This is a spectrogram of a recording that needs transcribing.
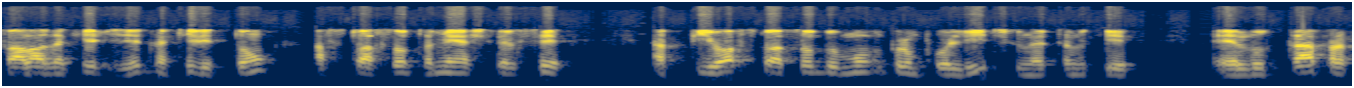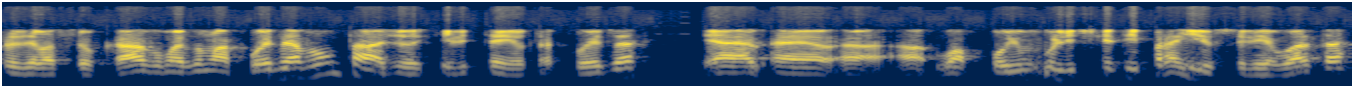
falar daquele jeito, naquele tom. A situação também acho que deve ser a pior situação do mundo para um político, né? Tendo que é, lutar para preservar seu cargo, mas uma coisa é a vontade que ele tem, outra coisa é, a, é a, a, o apoio político que ele tem para isso. Ele agora tá,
